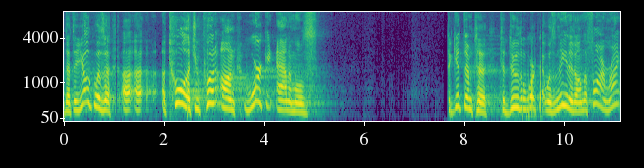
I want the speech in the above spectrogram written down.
that the yoke was a, a, a tool that you put on work animals to get them to, to do the work that was needed on the farm, right?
